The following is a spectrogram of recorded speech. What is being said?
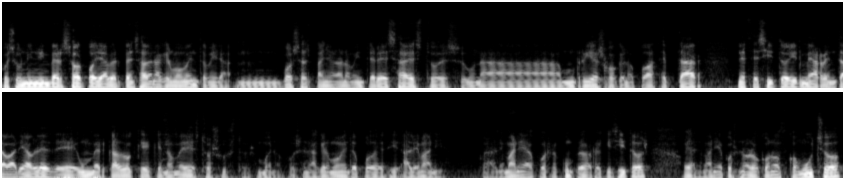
Pues un inversor podría haber pensado en aquel momento, mira, mm, bolsa española no me interesa, esto es una, un riesgo que no puedo aceptar, necesito irme a renta variable de un mercado que, que no me dé estos sustos. Bueno, pues en aquel momento puedo decir Alemania, pues Alemania pues cumple los requisitos oye Alemania pues no lo conozco mucho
